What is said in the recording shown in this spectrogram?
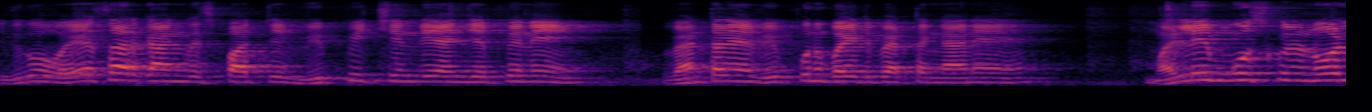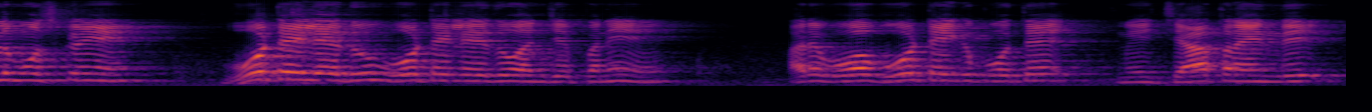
ఇదిగో వైఎస్ఆర్ కాంగ్రెస్ పార్టీ విప్ ఇచ్చింది అని చెప్పి వెంటనే విప్పును బయట పెట్టంగానే మళ్ళీ మూసుకుని నోళ్ళు మూసుకుని ఓటే లేదు అని చెప్పని అరే ఓ ఓటేయకపోతే మీ చేతనైంది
